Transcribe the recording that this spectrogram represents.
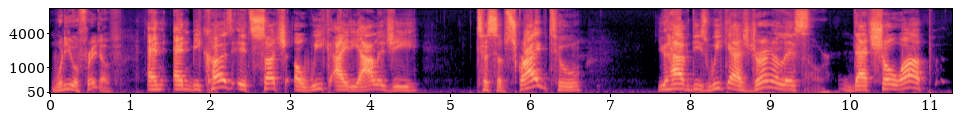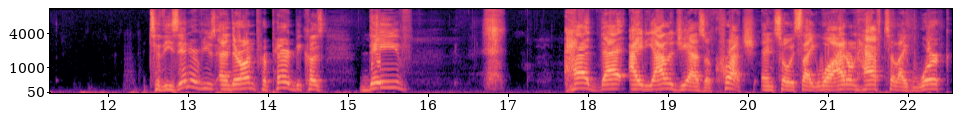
what are you afraid of? and and because it's such a weak ideology to subscribe to you have these weak ass journalists. That show up to these interviews and they're unprepared because they've had that ideology as a crutch. And so it's like well i don't have to like work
